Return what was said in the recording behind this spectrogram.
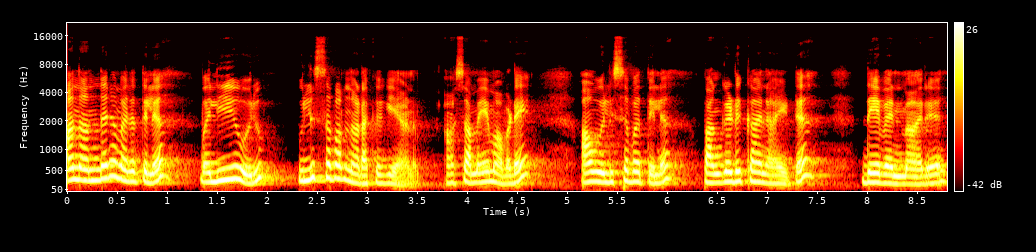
ആ നന്ദനവനത്തിൽ വലിയ ഒരു ഉത്സവം നടക്കുകയാണ്. ആ സമയം അവിടെ ആ ഉത്സവത്തിൽ പങ്കെടുക്കാനായിട്ട് ദേവന്മാർ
